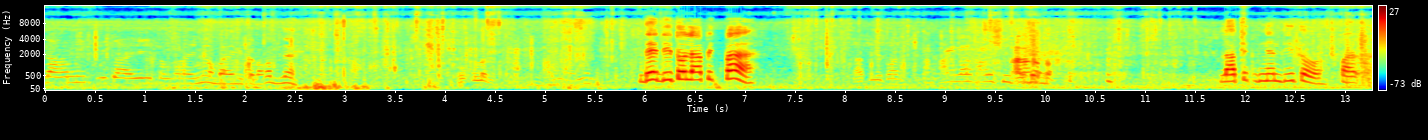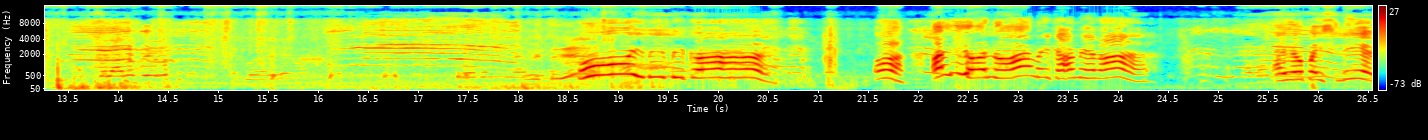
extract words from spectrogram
lang kami. Hindi kaya itong bahay na. Bahay ni Talakad na. Bukulan. Hindi, dito lapit pa. Natin pa. Alam ba? Lapit niyan dito. Pa- Wala na pero. Uy, baby ka! Oh, ayun oh, may camera. Ayaw pa sleep.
